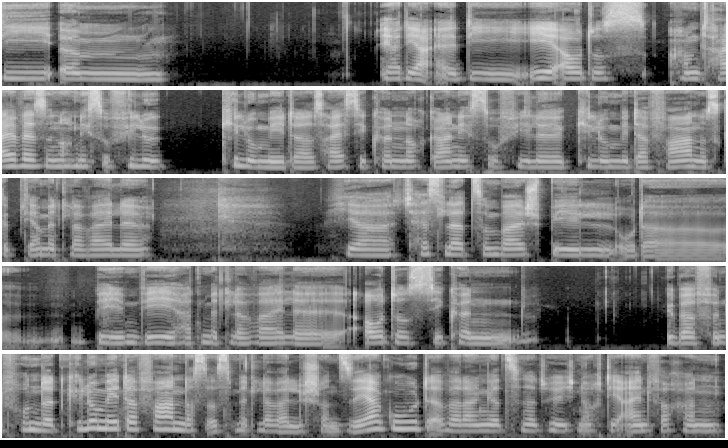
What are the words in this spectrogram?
die ähm, ja, die, äh, die E-Autos haben teilweise noch nicht so viele Kilometer. Das heißt, sie können noch gar nicht so viele Kilometer fahren. Es gibt ja mittlerweile hier Tesla zum Beispiel oder BMW hat mittlerweile Autos, die können über 500 Kilometer fahren. Das ist mittlerweile schon sehr gut, aber dann gibt es natürlich noch die einfachen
